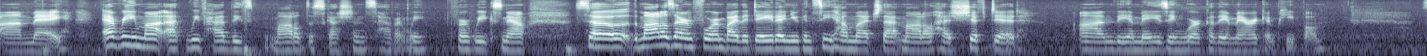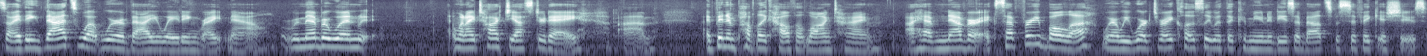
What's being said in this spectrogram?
um, May. Every mod, uh, we've had these model discussions, haven't we, for weeks now. So the models are informed by the data, and you can see how much that model has shifted on the amazing work of the American people. So I think that's what we're evaluating right now. Remember when, when I talked yesterday, um, I've been in public health a long time. I have never, except for Ebola, where we worked very closely with the communities about specific issues,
